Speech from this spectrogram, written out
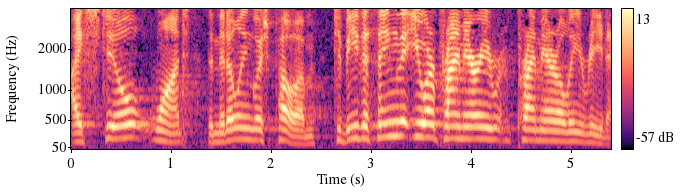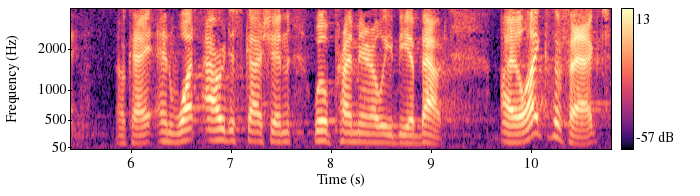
I still want the Middle English poem to be the thing that you are primary, primarily reading, okay? And what our discussion will primarily be about. I like the fact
